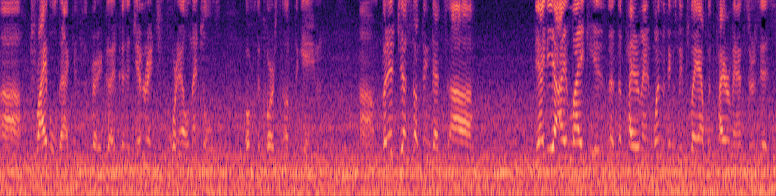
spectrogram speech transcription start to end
uh, tribal deck, this is very good because it generates four elementals over the course of the game. Um, but it's just something that's uh, the idea I like is that the pyroman. One of the things we play up with pyromancers is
